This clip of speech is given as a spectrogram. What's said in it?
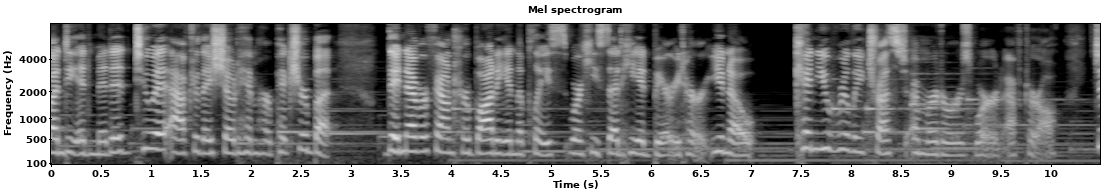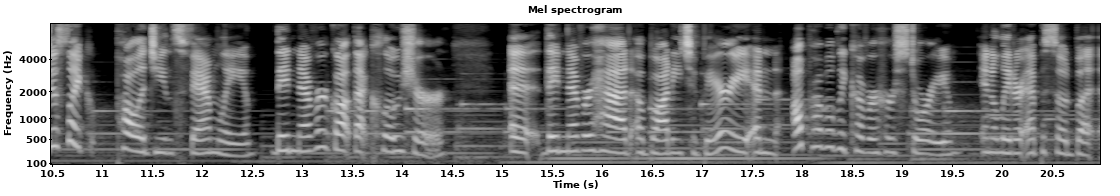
Bundy admitted to it after they showed him her picture, but they never found her body in the place where he said he had buried her. You know, can you really trust a murderer's word after all? Just like Paula Jean's family, they never got that closure. Uh, they never had a body to bury, and I'll probably cover her story in a later episode, but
